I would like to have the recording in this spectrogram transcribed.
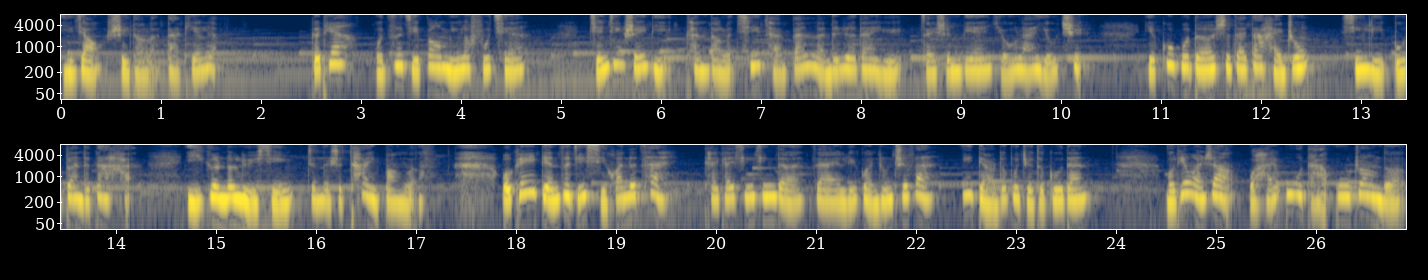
一觉睡到了大天亮。隔天我自己报名了浮潜，潜进水底看到了七彩斑斓的热带鱼在身边游来游去，也顾不得是在大海中，心里不断的大喊：一个人的旅行真的是太棒了。我可以点自己喜欢的菜，开开心心的在旅馆中吃饭，一点都不觉得孤单。某天晚上，我还误打误撞的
